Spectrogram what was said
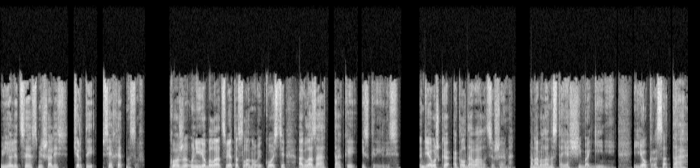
в ее лице смешались черты всех этносов. Кожа у нее была цвета слоновой кости, а глаза так и искрились. Девушка околдовала Цюшена. Она была настоящей богиней. Ее красота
